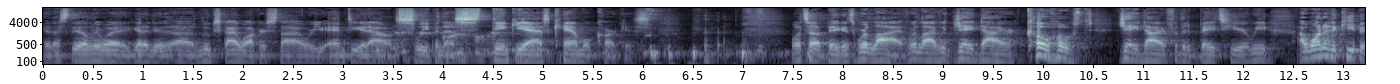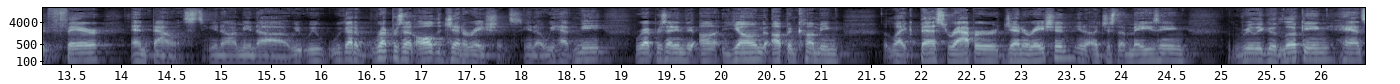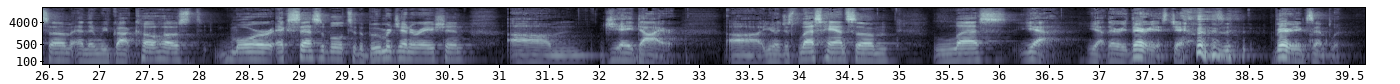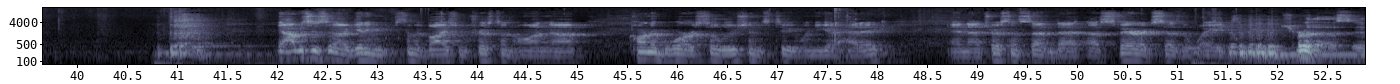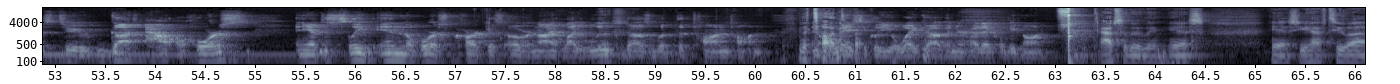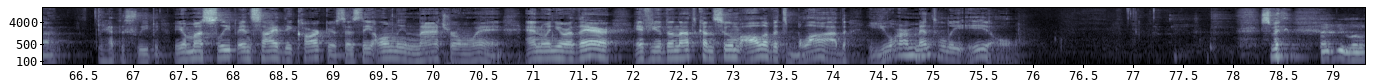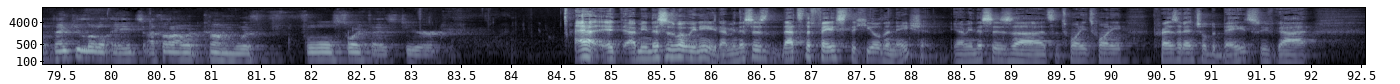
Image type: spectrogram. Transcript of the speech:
Yeah, that's the only way. You got to do uh, Luke Skywalker style, where you empty it out and sleep in that stinky ass camel carcass. What's up, bigots? We're live. We're live with Jay Dyer, co-host Jay Dyer for the debates here. We I wanted to keep it fair and balanced. You know, I mean, uh, we we, we got to represent all the generations. You know, we have me representing the uh, young, up and coming, like best rapper generation. You know, just amazing really good looking, handsome, and then we've got co-host more accessible to the boomer generation, um, Jay Dyer. Uh, you know, just less handsome, less yeah, yeah. There, there he is, Jay. Very exemplar. Yeah, I was just uh, getting some advice from Tristan on uh, carnivore solutions to when you get a headache. And uh, Tristan said that uh, Sverich says the way to cure this is to gut out a horse, and you have to sleep in the horse carcass overnight, like Luke does with the tauntaun. The tauntaun. Basically, you'll wake up and your headache will be gone. Absolutely, yes, yes. You have to. Uh, you have to sleep. You must sleep inside the carcass. That's the only natural way. And when you're there, if you do not consume all of its blood, you are mentally ill. Thank you, little. Thank you, little aids. I thought I would come with full soy face to your. Yeah, it, I mean, this is what we need. I mean, this is that's the face to heal the nation. You know, I mean, this is uh, it's the 2020 presidential debates. We've got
